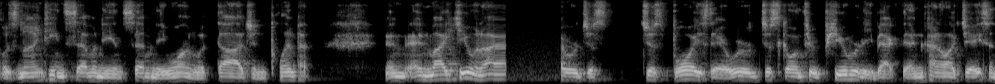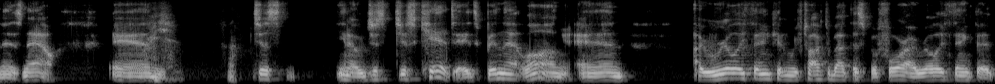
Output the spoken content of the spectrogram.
was 1970 and 71 with Dodge and Plymouth. And and Mike, you and I were just just boys there. We were just going through puberty back then, kind of like Jason is now. And just you know, just just kids. It's been that long, and I really think, and we've talked about this before. I really think that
